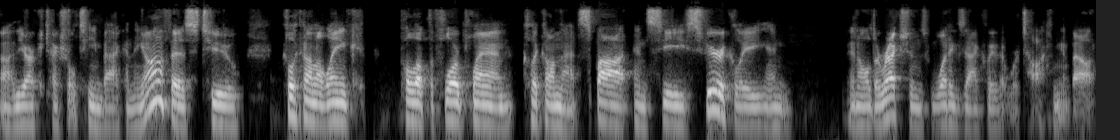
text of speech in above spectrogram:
uh, the architectural team back in the office to click on a link, pull up the floor plan, click on that spot, and see spherically and in all directions what exactly that we're talking about,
